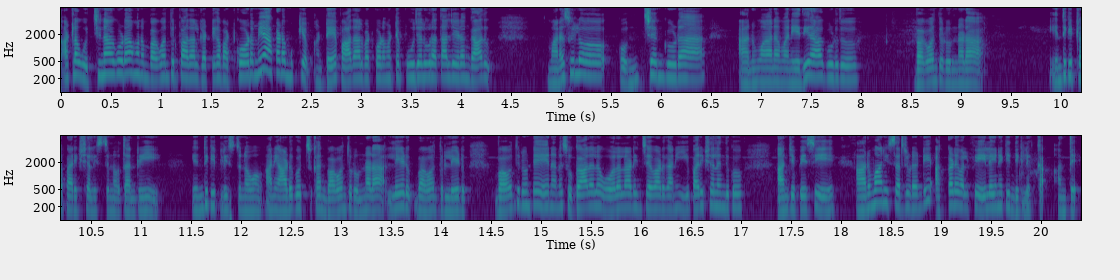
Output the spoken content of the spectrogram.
అట్లా వచ్చినా కూడా మనం భగవంతుడి పాదాలు గట్టిగా పట్టుకోవడమే అక్కడ ముఖ్యం. అంటే పాదాలు పట్టుకోవడం అంటే పూజలు వ్రతాలు చేయడం కాదు. మనసులో కొంచెం కూడా అనుమానం అనేది రాకూడదు. భగవంతుడు ఉన్నాడా? ఎందుకు ఇట్లా పరీక్షలు ఇస్తున్నావు తండ్రి? ఎందుకు ఇట్లా ఇస్తున్నావు అని అడగొచ్చు కానీ భగవంతుడు ఉన్నాడా? లేడు భగవంతుడు లేడు. భగవంతుడు ఉంటే నన్ను సుఖాలలో ఓలలాడించేవాడు కానీ ఈ పరీక్షలు ఎందుకు? అని చెప్పేసి అనుమానిస్తారు చూడండి అక్కడే వాళ్ళు ఫెయిల్ అయిన కిందికి లెక్క అంతే.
